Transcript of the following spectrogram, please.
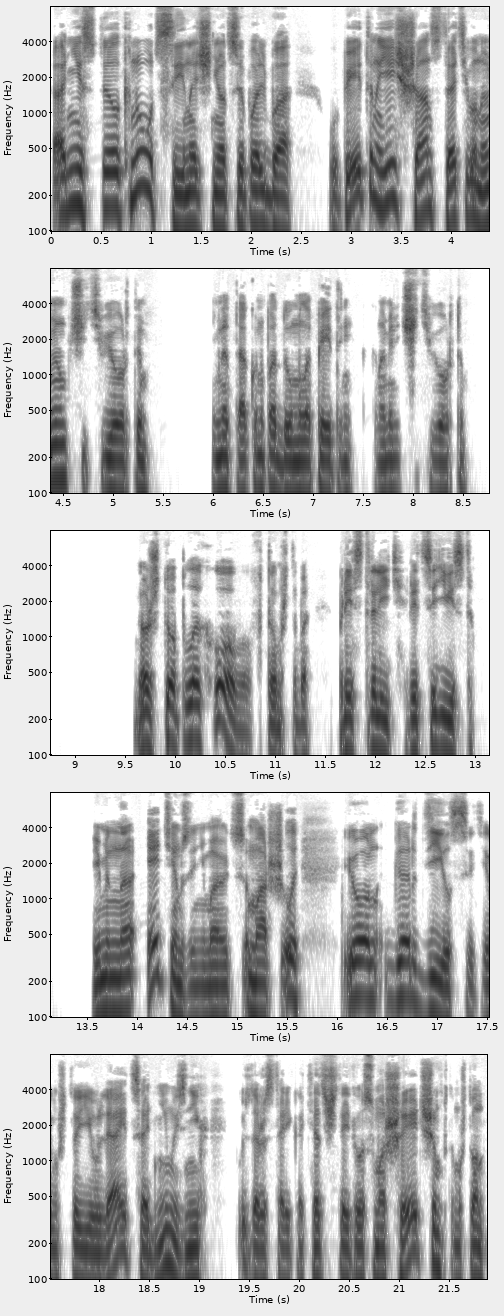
они столкнутся и начнется пальба, у Пейтона есть шанс стать его номером четвертым. Именно так он подумал о Пейтоне, как о номере четвертом. Но что плохого в том, чтобы пристрелить рецидивиста? Именно этим занимаются маршалы, и он гордился тем, что является одним из них — Пусть даже старик-отец считает его сумасшедшим, потому что он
